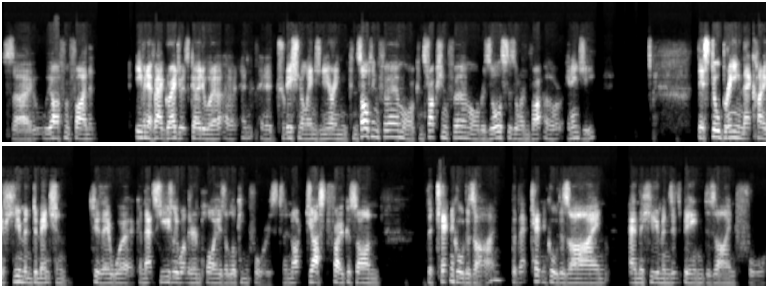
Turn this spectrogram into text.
So we often find that even if our graduates go to a, a, a traditional engineering consulting firm or construction firm or resources or, envi- or energy, they're still bringing that kind of human dimension to their work. And that's usually what their employers are looking for is to not just focus on the technical design but that technical design and the humans it's being designed for.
